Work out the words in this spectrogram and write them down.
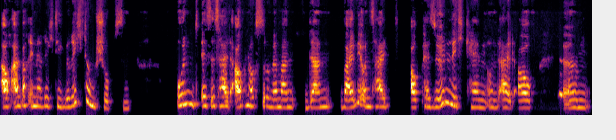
auch einfach in eine richtige Richtung schubsen. Und es ist halt auch noch so, wenn man dann, weil wir uns halt auch persönlich kennen und halt auch ähm,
